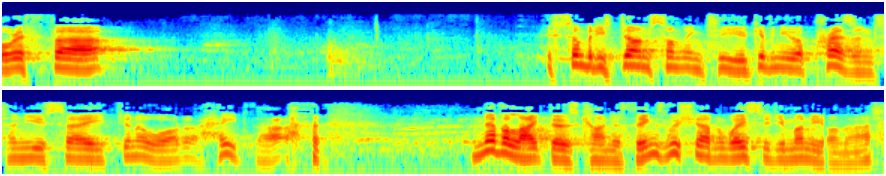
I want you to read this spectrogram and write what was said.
Or if, uh, if somebody's done something to you, given you a present, and you say, do you know what, I hate that. Never liked those kind of things. Wish you hadn't wasted your money on that.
